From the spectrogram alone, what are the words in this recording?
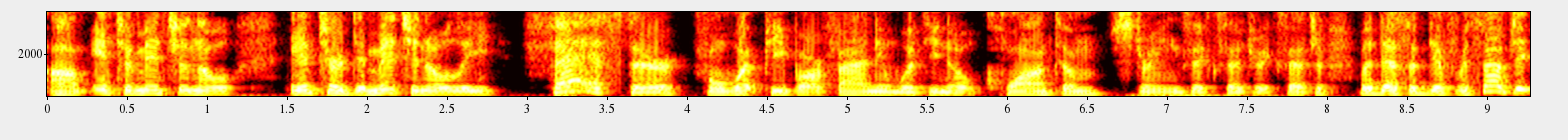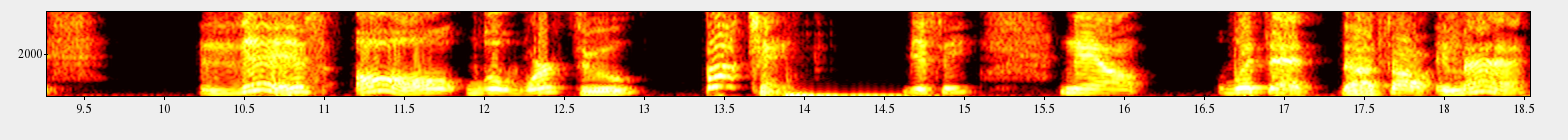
um, interdimensional, interdimensionally faster from what people are finding with, you know, quantum strings, etc., etc. But that's a different subject. This all will work through blockchain. You see? Now, with that uh, thought in mind,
